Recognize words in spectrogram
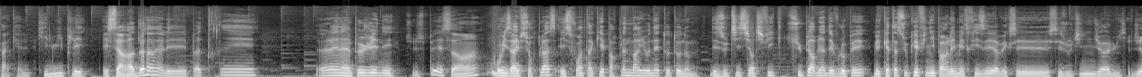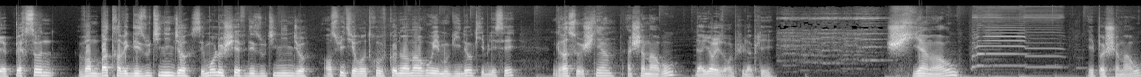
Enfin, qui lui plaît. Et Sarada, elle est pas très il est un peu gêné. Suspect, ça, hein Bon, ils arrivent sur place et ils se font attaquer par plein de marionnettes autonomes. Des outils scientifiques super bien développés, mais Katasuke finit par les maîtriser avec ses, outils ninja lui. Il dit, Eh, personne va me battre avec des outils ninja. C'est moi le chef des outils ninja. Ensuite, il retrouve Konohamaru et Mugino qui est blessé, grâce au chien Hachamaru. D'ailleurs, ils auraient pu l'appeler Chien Maru. Et pas Shamaru.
